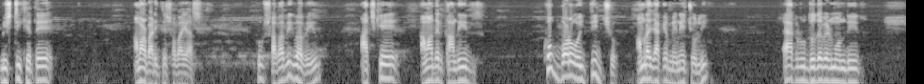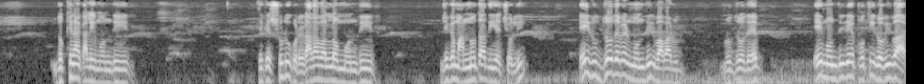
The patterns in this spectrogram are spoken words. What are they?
মিষ্টি খেতে আমার বাড়িতে সবাই আসে। খুব স্বাভাবিকভাবেই আজকে আমাদের কাঁদির খুব বড় ঐতিহ্য, আমরা যাকে মেনে চলি। এক রুদ্রদেবের মন্দির দক্ষিণাকালী মন্দির থেকে শুরু করে রাধাবল্লভ মন্দির, যেকে মান্যতা দিয়ে চলি। এই রুদ্রদেবের মন্দির, বাবা রুদ্রদেব, এই মন্দিরে প্রতি রবিবার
